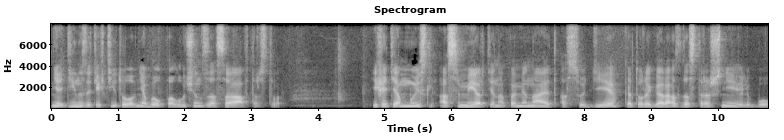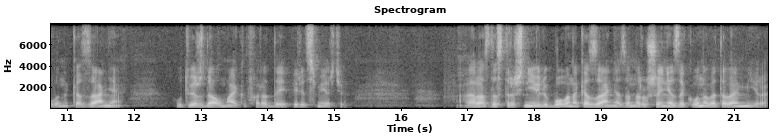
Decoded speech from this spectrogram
ни один из этих титулов не был получен за соавторство. И хотя мысль о смерти напоминает о суде, который гораздо страшнее любого наказания, утверждал Майкл Фарадей перед смертью, гораздо страшнее любого наказания за нарушение законов этого мира.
